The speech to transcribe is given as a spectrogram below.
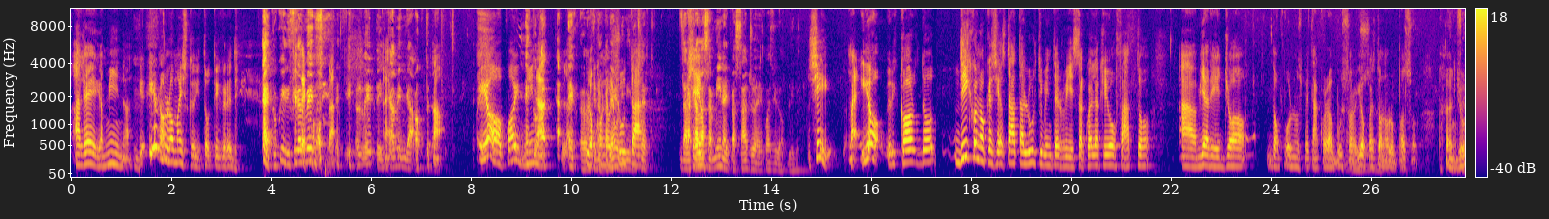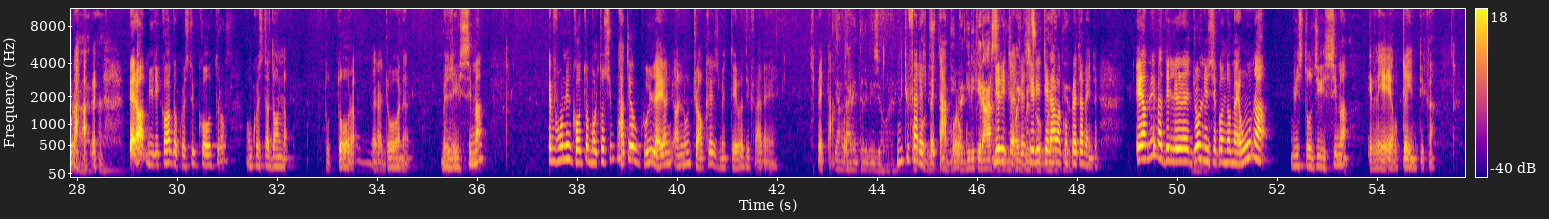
a lei, a Mina. Mm. Io non l'ho mai scritto Tigre di Ecco, quindi finalmente, finalmente il eh. coming out. No. Io poi ecco, Mina ecco, ecco, l'ho conosciuta... Mina, certo dalla Sem- Calla Sammina il passaggio è quasi d'obbligo. Sì, ma io ricordo, dicono che sia stata l'ultima intervista, quella che io ho fatto a Viareggio dopo uno spettacolo a Bussola, io questo non lo posso giurare, Però mi ricordo questo incontro con questa donna, tuttora era giovane, bellissima, e fu un incontro molto simpatico in cui lei annunciò che smetteva di fare spettacolo. Di andare in televisione. Di fare spettacolo. Di, di, ritirarsi. Di che si ritirava completamente. E aveva delle ragioni, secondo me, una vistosissima e autentica,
